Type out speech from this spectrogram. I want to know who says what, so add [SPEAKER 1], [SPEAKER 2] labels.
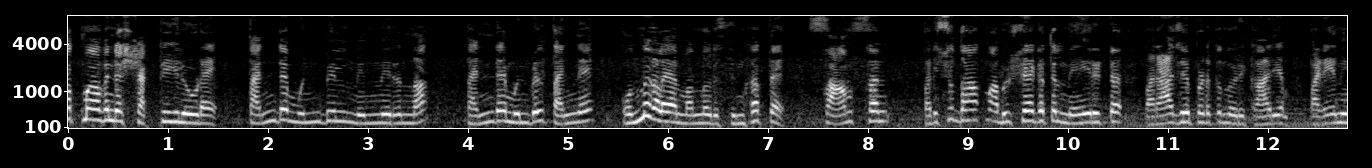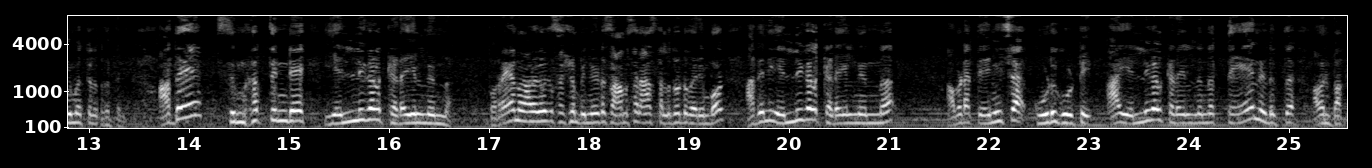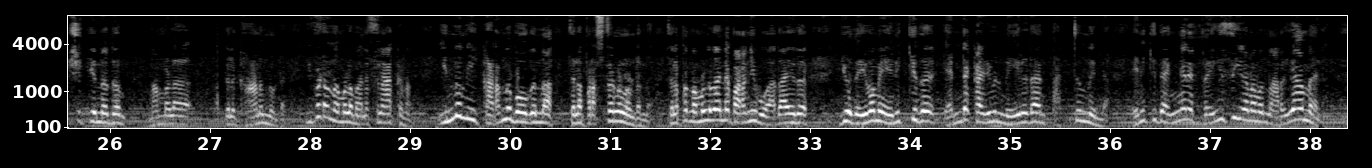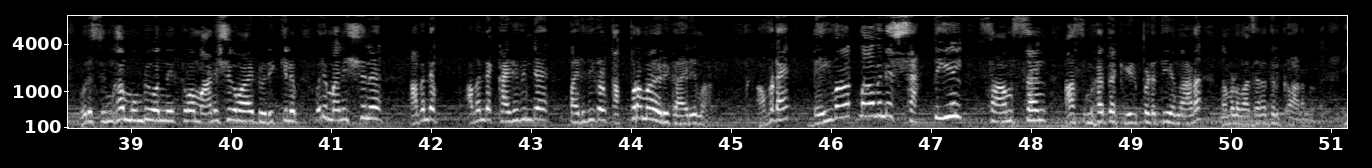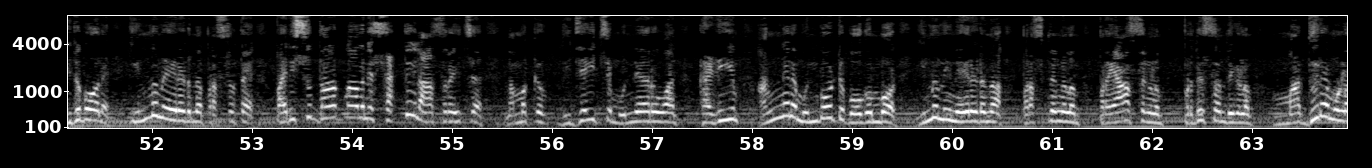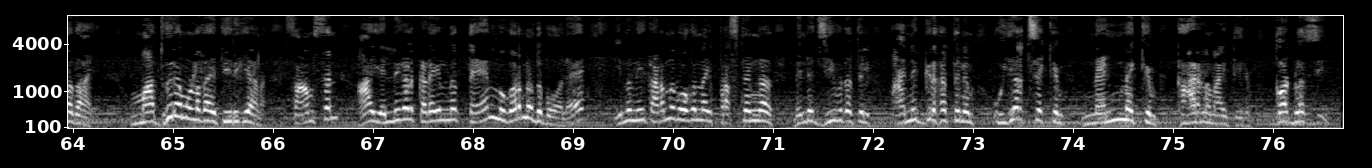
[SPEAKER 1] ആത്മാവിന്റെ ശക്തിയിലൂടെ തന്റെ മുൻപിൽ നിന്നിരുന്ന തന്റെ മുൻപിൽ തന്നെ കൊന്നുകളയാൻ വന്ന ഒരു സിംഹത്തെ സാംസൺ പരിശുദ്ധാത്മ അഭിഷേകത്തിൽ നേരിട്ട് പരാജയപ്പെടുത്തുന്ന ഒരു കാര്യം പഴയ നിയമത്തിൽ അതേ സിംഹത്തിന്റെ എല്ലുകൾക്കിടയിൽ നിന്ന് കുറെ നാളുകൾക്ക് ശേഷം പിന്നീട് സാംസൺ ആ സ്ഥലത്തോട്ട് വരുമ്പോൾ അതിന്റെ എല്ലുകൾക്കിടയിൽ നിന്ന് അവിടെ തേനീച്ച കൂടുകൂട്ടി ആ എല്ലുകൾക്കിടയിൽ നിന്ന് തേനെടുത്ത് അവൻ ഭക്ഷിക്കുന്നതും നമ്മൾ അതിൽ കാണുന്നുണ്ട്. ഇവിടെ നമ്മൾ മനസ്സിലാക്കണം. ഇന്ന് നീ കടന്നു പോകുന്ന ചില പ്രശ്നങ്ങളുണ്ടെന്ന്. ചിലപ്പോൾ നമ്മൾ തന്നെ പറഞ്ഞു പോകും. അതായത് അയ്യോ ദൈവമേ എനിക്കിത് എന്റെ കഴിവിൽ നേരിടാൻ പറ്റുന്നില്ല. എനിക്കിത് എങ്ങനെ ഫേസ് ചെയ്യണമെന്ന് അറിയാൻ മേല ഒരു സിംഹം മുമ്പിൽ വന്ന് നിൽക്കുമ്പോൾ മാനുഷികമായിട്ട് ഒരിക്കലും ഒരു മനുഷ്യന് അവന്റെ അവന്റെ കഴിവിന്റെ പരിധികൾക്കപ്പുറമായ ഒരു കാര്യമാണ്. അവിടെ ദൈവാത്മാവിന്റെ ശക്തിയിൽ സാംസൺ ആ സിംഹത്തെ കീഴ്പ്പെടുത്തി എന്നാണ് നമ്മൾ വചനത്തിൽ കാണുന്നത്. ഇതുപോലെ ഇന്ന് നേരിടുന്ന പ്രശ്നത്തെ പരിശുദ്ധാത്മാവിന്റെ ശക്തിയിൽ ആശ്രയിച്ച് നമുക്ക് വിജയിച്ച് മുന്നേറുവാൻ കഴിയും. അങ്ങനെ മുൻപോട്ട് പോകുമ്പോൾ ഇന്ന് നീ നേരിടുന്ന പ്രശ്നങ്ങളും പ്രയാസങ്ങളും പ്രതിസന്ധികളും മധുരമുള്ളതായി മധുരമുള്ളതായി തീരുകയാണ്. സാംസൺ ആ എല്ലുകൾക്കിടയിൽ നിന്ന് തേൻ നുകർന്നതുപോലെ ഇന്ന് നീ കടന്നു പോകുന്ന ഈ പ്രശ്നങ്ങൾ നിന്റെ ജീവിതത്തിൽ അനുഗ്രഹത്തിനും ഉയർച്ചയ്ക്കും നന്മയ്ക്കും കാരണമായി തീരും ഗോഡ് ബ്ലസ് യു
